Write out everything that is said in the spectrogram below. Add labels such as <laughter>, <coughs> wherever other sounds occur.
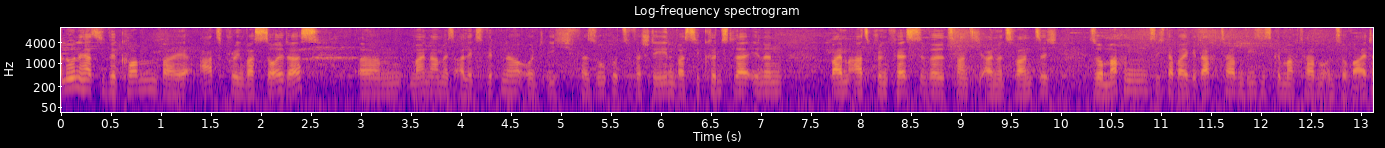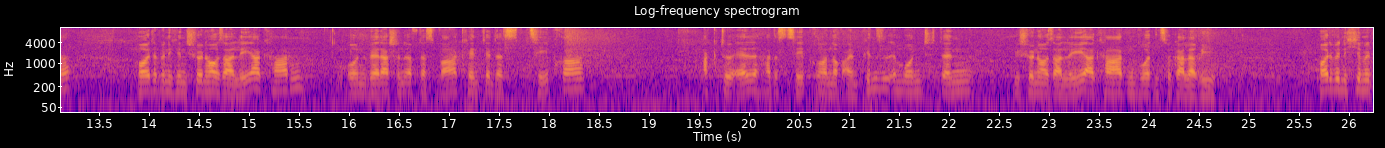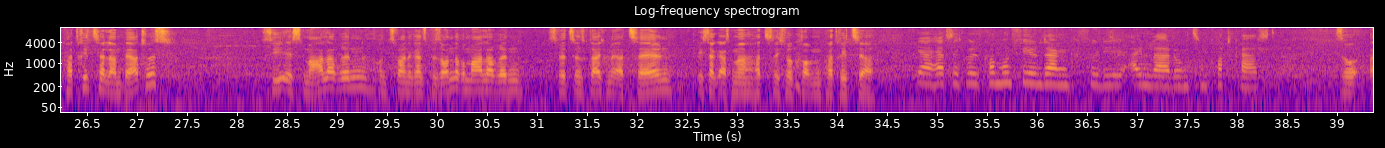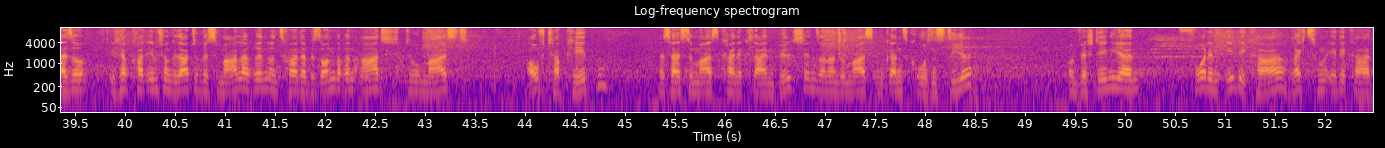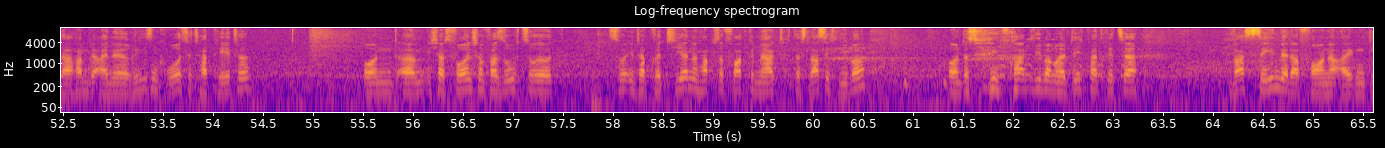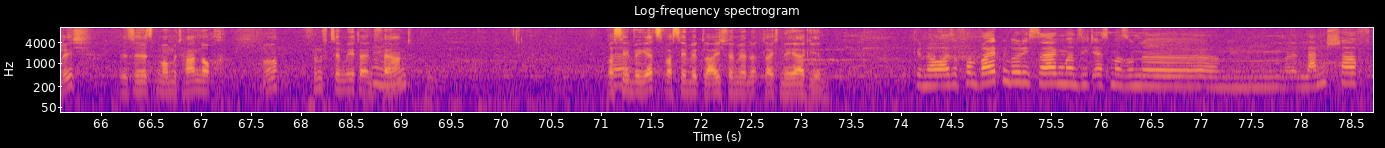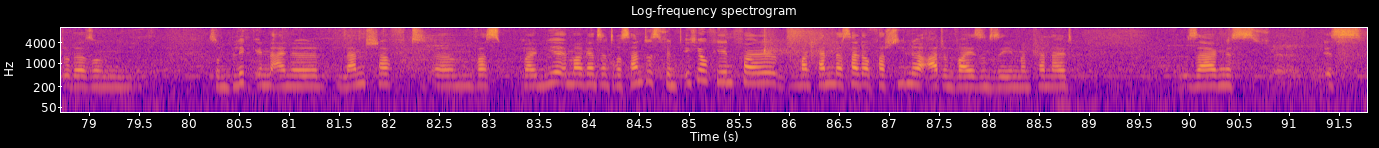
Hallo und herzlich willkommen bei Artspring Was soll das? Ähm, mein Name ist Alex Wittner und ich versuche zu verstehen, was die KünstlerInnen beim Artspring Festival 2021 so machen, sich dabei gedacht haben, wie sie es gemacht haben und so weiter. Heute bin ich in Schönhauser Allee-Arkaden und wer da schon öfters war, kennt ja das Zebra. Aktuell hat das Zebra noch einen Pinsel im Mund, denn die Schönhauser Allee-Arkaden wurden zur Galerie. Heute bin ich hier mit Patricia Lambertus, Sie ist Malerin und zwar eine ganz besondere Malerin. Das wird sie uns gleich mal erzählen. Ich sage erstmal herzlich willkommen, Patricia. Ja, herzlich willkommen und vielen Dank für die Einladung zum Podcast. So, also ich habe gerade eben schon gesagt, du bist Malerin und zwar der besonderen Art. Du malst auf Tapeten. Das heißt, du malst keine kleinen Bildchen, sondern du malst im ganz großen Stil. Und wir stehen hier vor dem Edeka, rechts vom Edeka, da haben wir eine riesengroße Tapete. Und ähm, ich habe es vorhin schon versucht, so zu interpretieren und habe sofort gemerkt, das lasse ich lieber. Und deswegen <laughs> frage ich lieber mal dich, Patricia, was sehen wir da vorne eigentlich? Wir sind jetzt momentan noch ne, 15 Meter entfernt. Mhm. Was äh, sehen wir jetzt, was sehen wir gleich, wenn wir gleich näher gehen? Genau, also vom Weiten würde ich sagen, man sieht erstmal so eine ähm, Landschaft oder so ein so ein Blick in eine Landschaft, ähm, was bei mir immer ganz interessant ist, finde ich auf jeden Fall. Man kann das halt auf verschiedene Art und Weisen sehen. Man kann halt sagen, es äh, ist,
